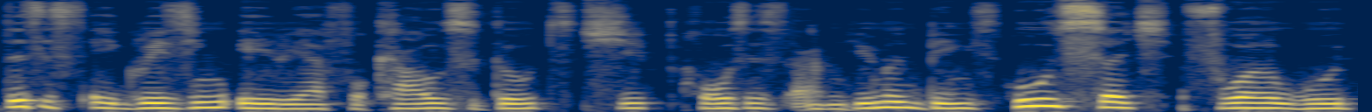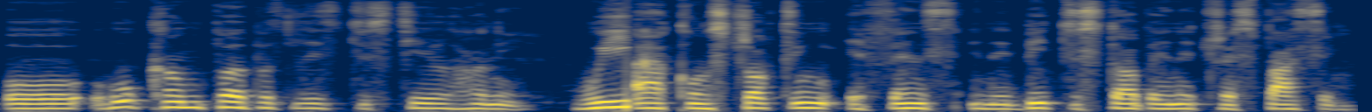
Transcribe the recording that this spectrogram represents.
This is a grazing area for cows, goats, sheep, horses, and human beings who search for wood or who come purposely to steal honey. We are constructing a fence in a bid to stop any trespassing.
